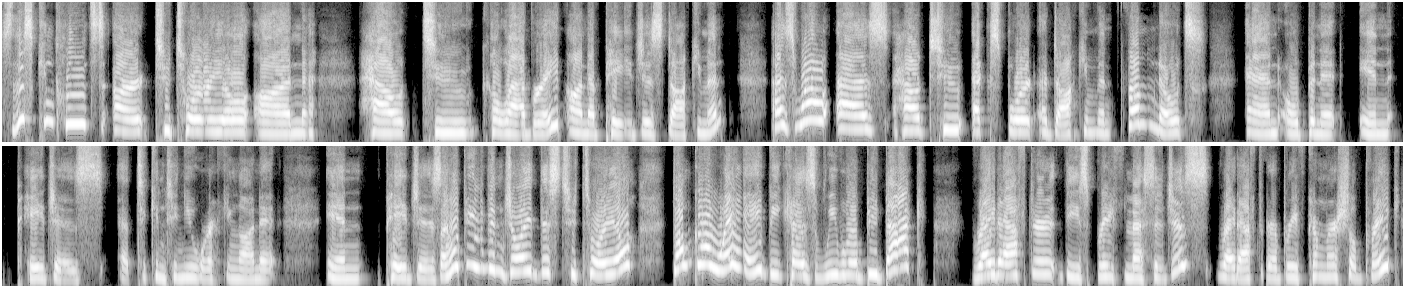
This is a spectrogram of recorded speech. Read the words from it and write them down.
So this concludes our tutorial on how to collaborate on a Pages document, as well as how to export a document from Notes and open it in Pages uh, to continue working on it in Pages. I hope you've enjoyed this tutorial. Don't go away because we will be back right after these brief messages, right after a brief commercial break,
